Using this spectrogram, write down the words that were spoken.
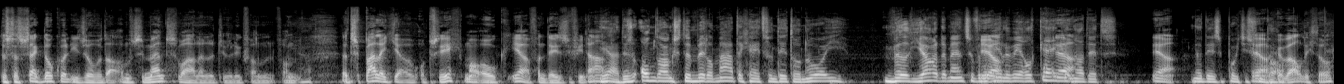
Dus dat zegt ook wel iets over de amusementswaarde natuurlijk. Van, van het spelletje op zich, maar ook ja, van deze finale. Ja, dus ondanks de middelmatigheid van dit toernooi... miljarden mensen over de Ja. hele wereld kijken Ja. naar, dit, Ja, naar deze potjes ja voetbal. geweldig toch?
